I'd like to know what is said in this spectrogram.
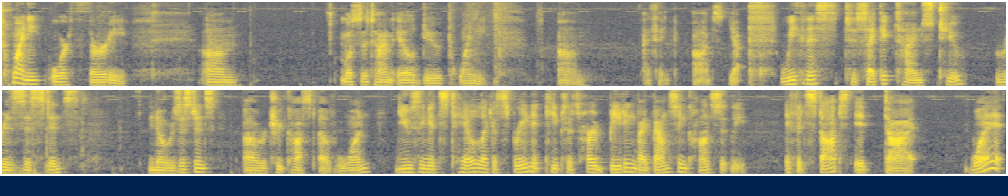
20, or 30. Um, most of the time it'll do 20. Um, I think. Odds. Yeah. Weakness to psychic times 2 resistance, no resistance, uh, retreat cost of 1. Using its tail like a spring, it keeps its heart beating by bouncing constantly. If it stops, it die. What?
